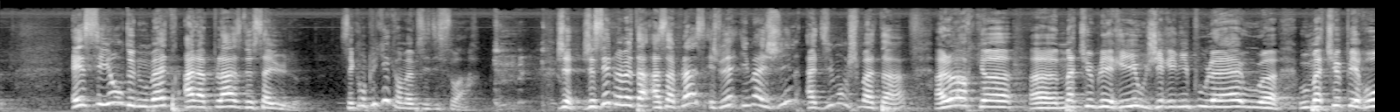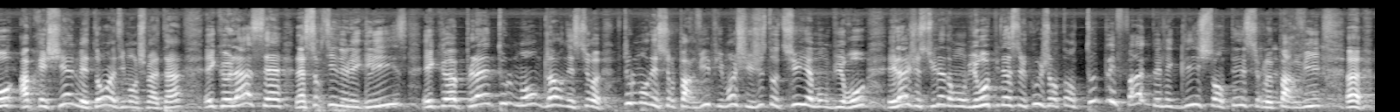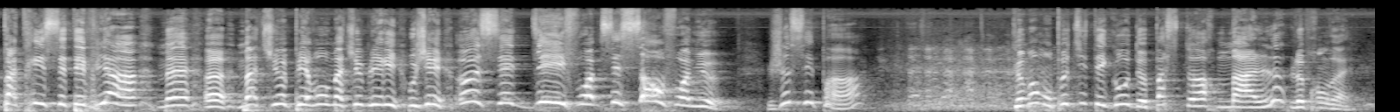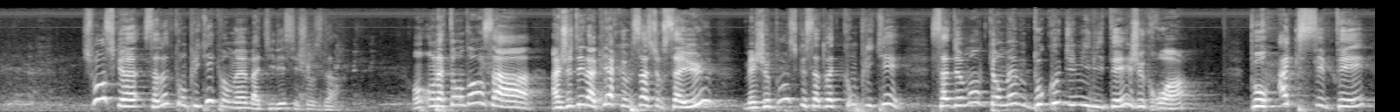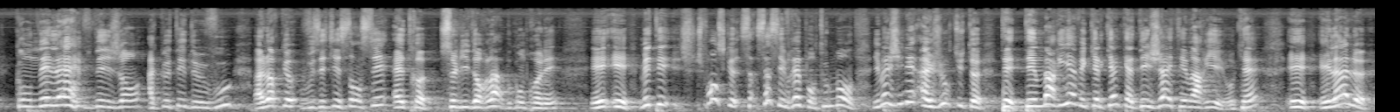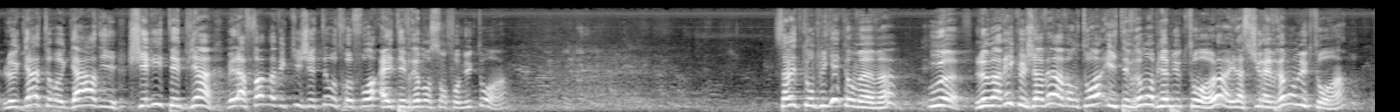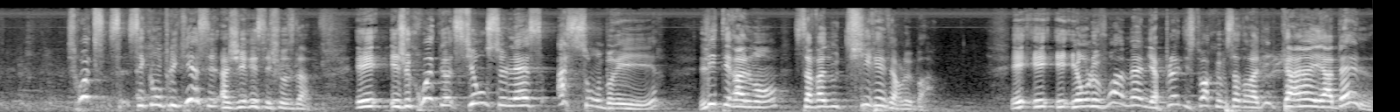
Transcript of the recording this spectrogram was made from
Essayons de nous mettre à la place de Saül. C'est compliqué quand même cette histoire. J'essaie de me mettre à, à sa place et je me dis, imagine un dimanche matin, alors que euh, Mathieu Bléry ou Jérémy Poulet ou, euh, ou Mathieu Perrault appréciaient, admettons, un dimanche matin, et que là, c'est la sortie de l'église, et que plein, tout le monde, là, on est sur, tout le monde est sur le parvis, puis moi, je suis juste au-dessus, il y a mon bureau, et là, je suis là dans mon bureau, puis d'un seul coup, j'entends toutes les femmes de l'église chanter sur le parvis. Euh, Patrice, c'était bien, hein, mais euh, Mathieu Perrault, Mathieu Bléry, ou Jérémy, eux, c'est dix fois, c'est 100 fois mieux. Je sais pas comment mon petit ego de pasteur mâle le prendrait. Je pense que ça doit être compliqué quand même à dealer ces choses-là. On, on a tendance à, à jeter la pierre comme ça sur Saül, mais je pense que ça doit être compliqué. Ça demande quand même beaucoup d'humilité, je crois, pour accepter qu'on élève des gens à côté de vous alors que vous étiez censé être ce leader-là, vous comprenez? Et, mais je pense que ça, c'est vrai pour tout le monde. Imaginez un jour, tu te, es, marié avec quelqu'un qui a déjà été marié, ok? Et, là, le, gars te regarde, dit Chérie, t'es bien, mais la femme avec qui j'étais autrefois a été vraiment sans fois mieux que toi. Hein. ça va être compliqué quand même. Hein? Ou euh, le mari que j'avais avant toi, il était vraiment bien mieux que toi. Là, il assurait vraiment mieux que toi. Hein je crois que c'est compliqué à, gérer ces choses-là. Et, et je crois que si on se laisse assombrir, littéralement, ça va nous tirer vers le bas. Et, on le voit même, il y a plein d'histoires comme ça dans la Bible, Caïn et Abel.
